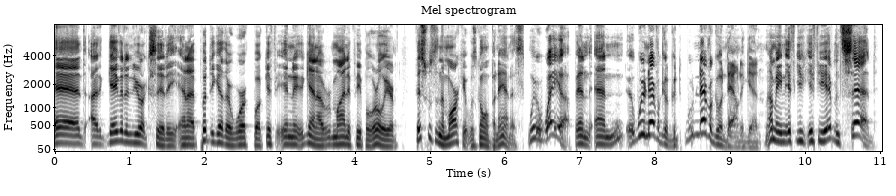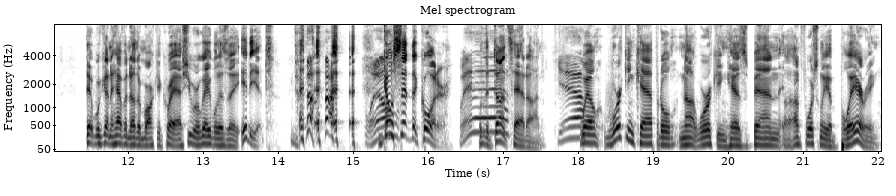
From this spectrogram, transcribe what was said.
and I gave it in New York City, and I put together a workbook. If and again, I reminded people earlier, this was in the market was going bananas. We were way up, and and we're never going we're never going down again. I mean, if you if you haven't said that we're going to have another market crash, you were labeled as an idiot. Well, Go sit in the corner with the dunce hat on. Yeah. Well, working capital not working has been, uh, unfortunately, a blaring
